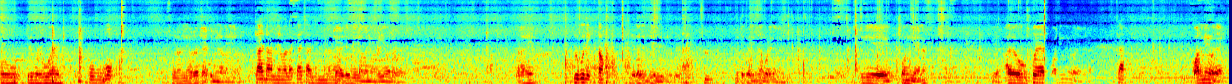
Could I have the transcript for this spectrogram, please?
तो तेरे को वो है वो वो उसमें डालने वाला चार्जिंग में लगाने वाला। क्या डालने वाला क्या चार्जिंग में लगा चार्जर में लगाने वाला ये वाला वाला पड़ा है। रुको देखता हूँ। ये का दे दे मेरे को। हम्म, मैं तो खरीदना पड़ेगा मेरे इसलिए फ़ोन लिया है ना? अरे उसको यार कॉलिंग नहीं हो रहा है मेरा। क्या? कॉल नहीं हो रहा है।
